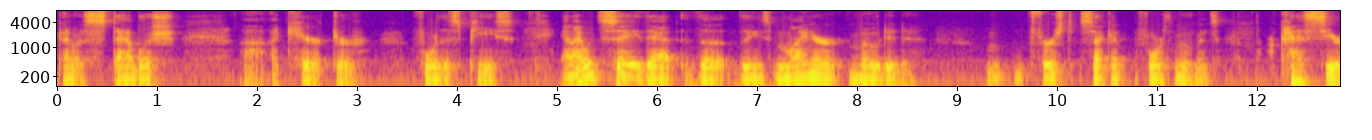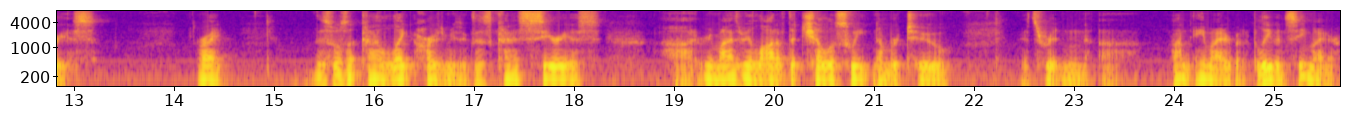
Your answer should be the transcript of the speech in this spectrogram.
kind of establish uh, a character for this piece. And I would say that the these minor moded first, second, fourth movements are kind of serious, right? This wasn't kind of light-hearted music. This is kind of serious. Uh, it reminds me a lot of the cello suite number two. It's written uh, on A minor, but I believe in C minor.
